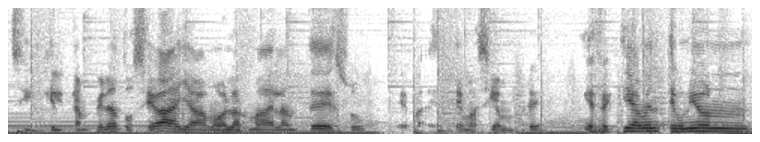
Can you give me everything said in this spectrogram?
si que el campeonato se va, ya vamos a hablar más adelante de eso, eh, el tema siempre. Efectivamente, Unión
